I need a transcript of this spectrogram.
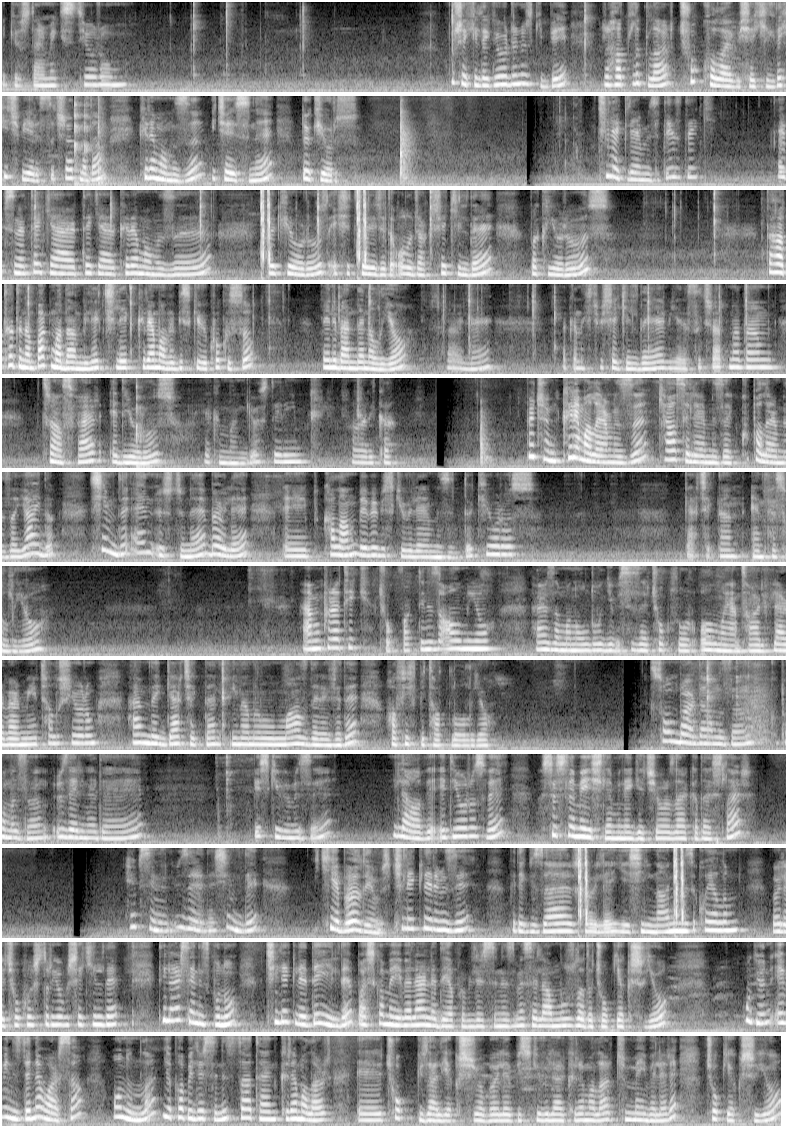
bir göstermek istiyorum. Bu şekilde gördüğünüz gibi rahatlıkla çok kolay bir şekilde hiçbir yere sıçratmadan kremamızı içerisine döküyoruz. Çileklerimizi dizdik. Hepsine teker teker kremamızı döküyoruz. Eşit derecede olacak şekilde bakıyoruz. Daha tadına bakmadan bile çilek, krema ve bisküvi kokusu beni benden alıyor. Şöyle. Bakın hiçbir şekilde bir yere sıçratmadan transfer ediyoruz. Yakından göstereyim. Harika. Bütün kremalarımızı kaselerimize, kupalarımıza yaydık. Şimdi en üstüne böyle e, kalan bebe bisküvilerimizi döküyoruz. Gerçekten enfes oluyor. Hem pratik, çok vaktinizi almıyor. Her zaman olduğu gibi size çok zor olmayan tarifler vermeye çalışıyorum. Hem de gerçekten inanılmaz derecede hafif bir tatlı oluyor. Son bardağımızın, kupamızın üzerine de bisküvimizi ilave ediyoruz ve süsleme işlemine geçiyoruz arkadaşlar. Hepsinin üzerine şimdi ikiye böldüğümüz çileklerimizi bir de güzel şöyle yeşil nanemizi koyalım. Böyle çok hoş duruyor bu şekilde. Dilerseniz bunu çilekle değil de başka meyvelerle de yapabilirsiniz. Mesela muzla da çok yakışıyor. Bugün evinizde ne varsa onunla yapabilirsiniz. Zaten kremalar e, çok güzel yakışıyor. Böyle bisküviler, kremalar tüm meyvelere çok yakışıyor.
